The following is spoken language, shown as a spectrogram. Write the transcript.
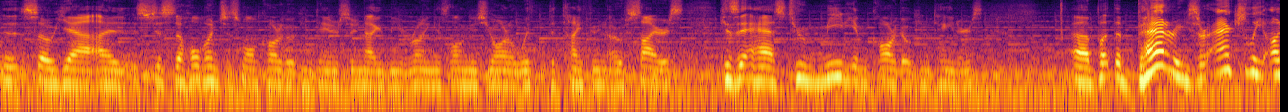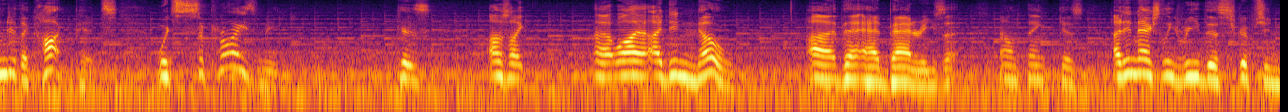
uh, so yeah, I, it's just a whole bunch of small cargo containers, so you're not going to be running as long as you are with the Typhoon Osiris, because it has two medium cargo containers. Uh, but the batteries are actually under the cockpits, which surprised me, because I was like, uh, well, I, I, didn't know uh, that had batteries. I don't think, because I didn't actually read the description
